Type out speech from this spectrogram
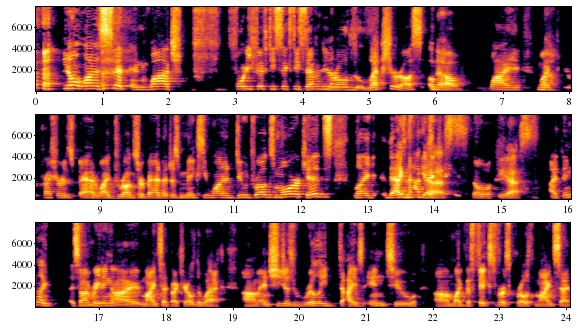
you don't want to sit and watch 40 50 60 70 year olds lecture us about no. why why no. peer pressure is bad why drugs are bad that just makes you want to do drugs more kids like that's not yes so yes i think like so i'm reading uh, mindset by carol dweck um, and she just really dives into um, like the fixed versus growth mindset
